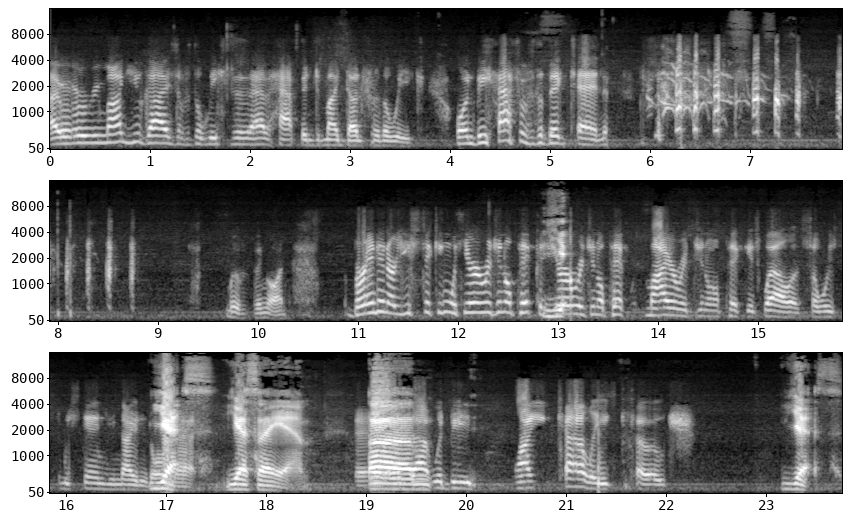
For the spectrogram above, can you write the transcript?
I will remind you guys of the week that that happened. My dud for the week on behalf of the Big Ten. Moving on. Brandon, are you sticking with your original pick? Because Ye- your original pick was my original pick as well, so we we stand united on Yes. Yes, I am. that. And Um, that would be Brian Kelly, coach. Yes.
